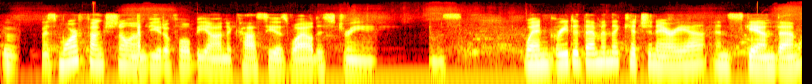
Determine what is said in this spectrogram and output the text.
It was more functional and beautiful beyond Acacia's wildest dreams. Wen greeted them in the kitchen area and scanned them.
